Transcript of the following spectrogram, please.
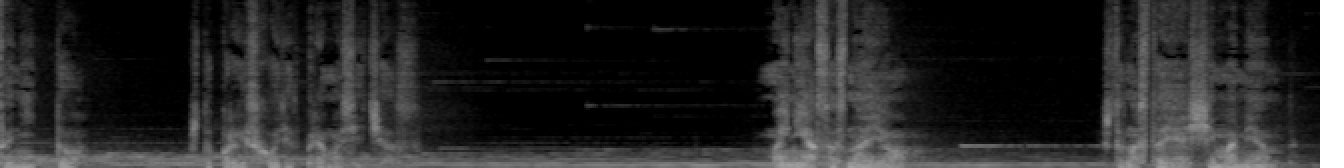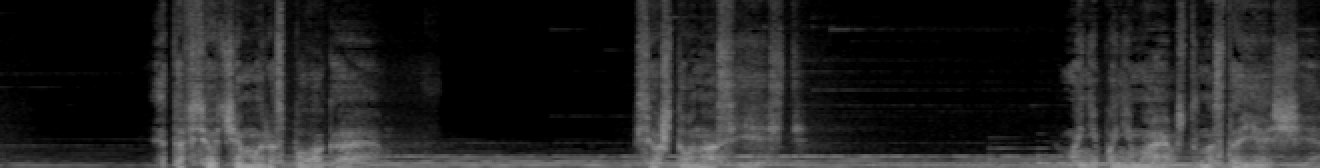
ценить то, что происходит прямо сейчас мы не осознаем, что настоящий момент – это все, чем мы располагаем, все, что у нас есть. Мы не понимаем, что настоящее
